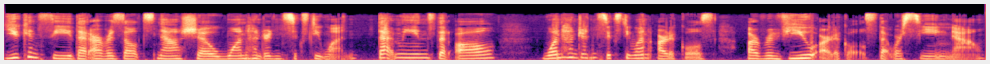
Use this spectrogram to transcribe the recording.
you can see that our results now show 161. That means that all 161 articles are review articles that we're seeing now.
